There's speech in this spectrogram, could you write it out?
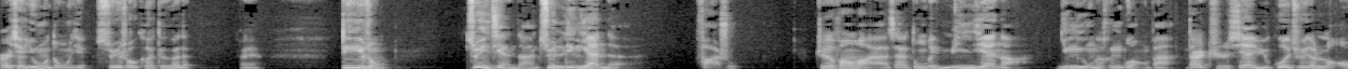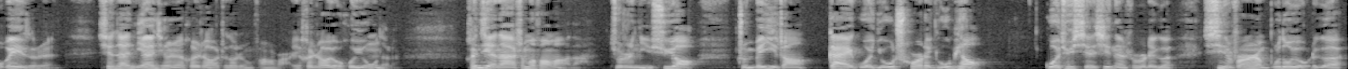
而且用的东西随手可得的。哎，第一种最简单、最灵验的法术，这个方法呀，在东北民间呐应用的很广泛，但是只限于过去的老辈子人，现在年轻人很少知道这种方法，也很少有会用的了。很简单，什么方法呢？就是你需要准备一张盖过邮戳的邮票。过去写信的时候，这个信封上不都有这个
